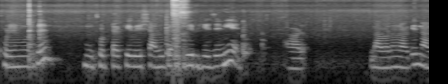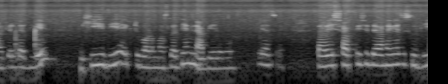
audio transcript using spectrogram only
থোড়ের মধ্যে থোড়টাকে বেশ আলুটা দিয়ে ভেজে নিয়ে আর নামানোর আগে নারকেলটা দিয়ে ঘি দিয়ে একটু গরম মশলা দিয়ে আমি নামিয়ে দেবো, ঠিক আছে? তবে সব কিছু দেওয়া হয়ে গেছে, শুধু ঘি,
